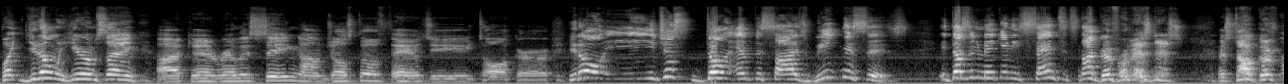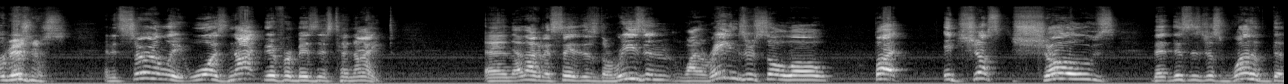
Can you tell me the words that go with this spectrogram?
But you don't hear him saying, I can't really sing, I'm just a fancy talker. You know, you just don't emphasize weaknesses. It doesn't make any sense. It's not good for business. It's not good for business. And it certainly was not good for business tonight. And I'm not going to say this is the reason why the ratings are so low, but it just shows that this is just one of the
